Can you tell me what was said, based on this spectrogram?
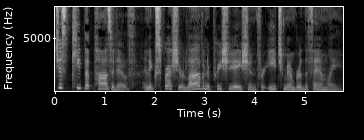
Just keep it positive and express your love and appreciation for each member of the family.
